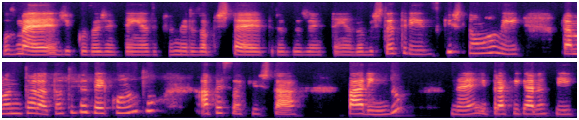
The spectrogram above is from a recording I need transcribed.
os médicos, a gente tem as enfermeiras obstetras, a gente tem as obstetrizes que estão ali para monitorar tanto o bebê quanto a pessoa que está parindo, né? E para que garantir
